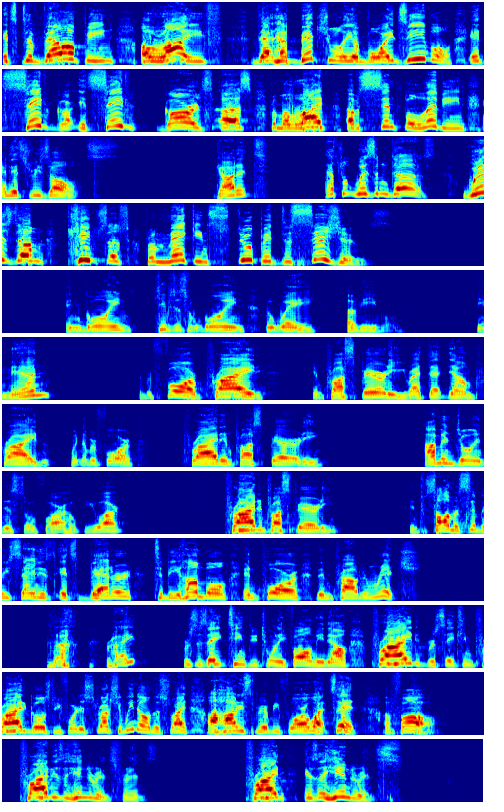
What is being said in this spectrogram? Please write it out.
It's developing a life that habitually avoids evil. It, safeguard, it safeguards us from a life of sinful living and its results. Got it? That's what wisdom does. Wisdom keeps us from making stupid decisions and going keeps us from going the way of evil. Amen. Number 4, pride and prosperity. Write that down. Pride Point number four pride and prosperity. I'm enjoying this so far. I hope you are. Pride and prosperity. And Solomon simply saying is it's better to be humble and poor than proud and rich. right? Verses 18 through 20, follow me now. Pride, verse 18, pride goes before destruction. We know this, right? A haughty spirit before a what? Say it, a fall. Pride is a hindrance, friends. Pride is a hindrance.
